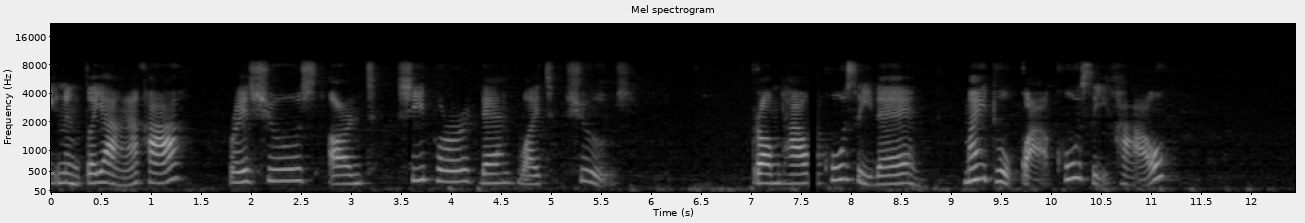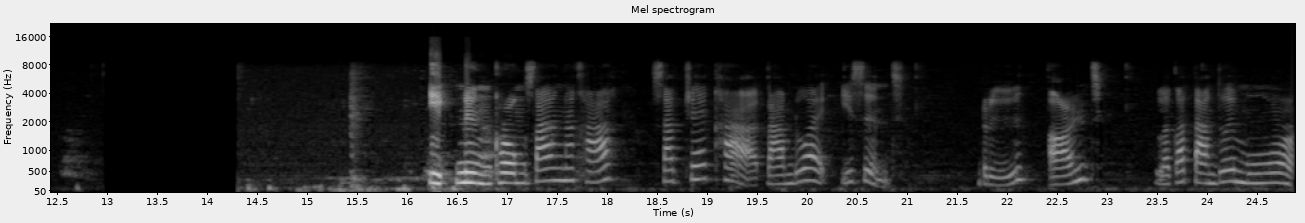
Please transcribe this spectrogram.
อีกหนึ่งตัวอย่างนะคะ Red shoes aren't cheaper than white shoes รองเท้าคู่สีแดง ไม่ถูกกว่าคู่สีขาว อีกหนึ่งโครงสร้างนะคะ subject ค่ะ ตามด้วย isn't หรือ aren't แล้วก็ตามด้วย more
